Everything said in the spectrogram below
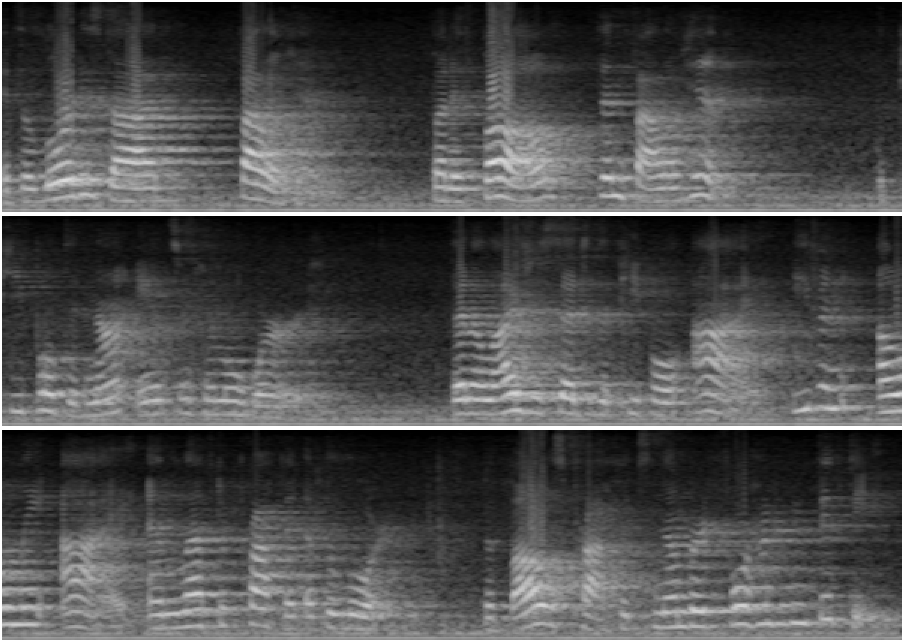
If the Lord is God, follow him. But if Baal, then follow him. The people did not answer him a word. Then Elijah said to the people, I, even only I, am left a prophet of the Lord. But Baal's prophets numbered 450.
